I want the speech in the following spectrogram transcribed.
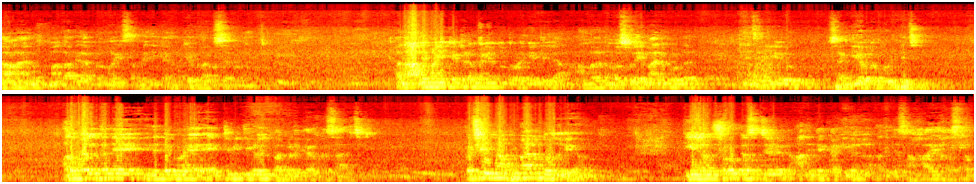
കാണാനും മാതാപിതാക്കളുമായി സംവദിക്കാനും ഒക്കെയുള്ള അവസരം അന്ന് ആദ്യമായി കെട്ടിടം പണിയൊന്നും തുടങ്ങിയിട്ടില്ല. അന്ന് നമ്മൾ സുലൈമാനെ കൊണ്ട് ചെറിയൊരു സംഖ്യയൊക്കെ അതുപോലെ തന്നെ ഇതിന്റെ കുറെ ആക്ടിവിറ്റികളിൽ പങ്കെടുക്കാനൊക്കെ സാധിച്ചിട്ടുണ്ട്. പക്ഷെ ഇന്ന് അഭിമാനം തോന്നുകയാണ്. ഈ ലവ് ഷോ ടെസ്റ്റ് അതിന്റെ കൈകൾ അതിന്റെ സഹായ ഹസ്തം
